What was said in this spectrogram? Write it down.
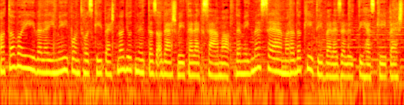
A tavalyi évelei mélyponthoz képest nagyot nőtt az adásvételek száma, de még messze elmarad a két évvel ezelőttihez képest.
